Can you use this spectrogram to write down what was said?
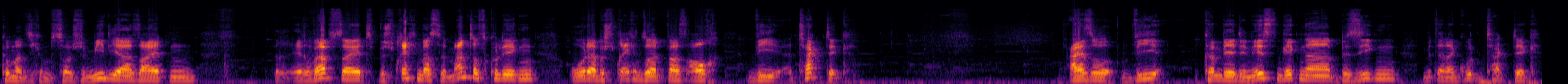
kümmern sich um Social Media Seiten, ihre Website, besprechen was mit Mannschaftskollegen oder besprechen so etwas auch wie Taktik. Also, wie können wir den nächsten Gegner besiegen mit einer guten Taktik?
